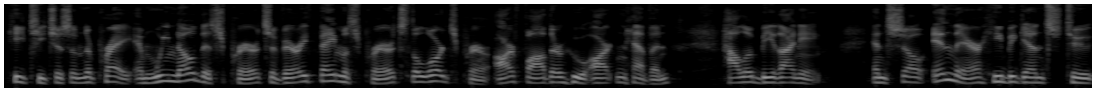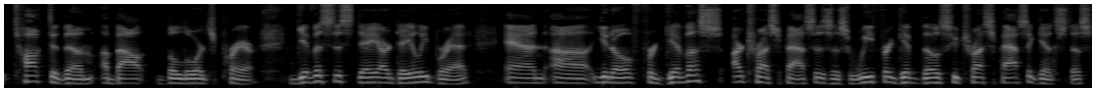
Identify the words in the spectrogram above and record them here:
he teaches them to pray. And we know this prayer. It's a very famous prayer. It's the Lord's Prayer. Our Father who art in heaven, hallowed be thy name. And so in there, he begins to talk to them about the Lord's Prayer. Give us this day our daily bread and, uh, you know, forgive us our trespasses as we forgive those who trespass against us.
